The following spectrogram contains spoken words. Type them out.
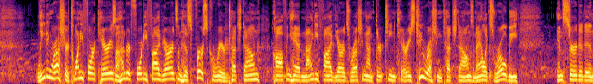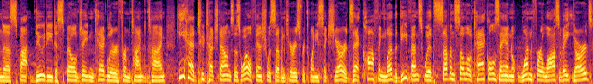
Leading rusher, 24 carries, 145 yards, and his first career touchdown. Coffing had 95 yards rushing on 13 carries, two rushing touchdowns, and Alex Roby inserted in uh, spot duty to spell Jaden Kegler from time to time. He had two touchdowns as well, finished with seven carries for 26 yards. Zach Coffing led the defense with seven solo tackles and one for a loss of eight yards.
